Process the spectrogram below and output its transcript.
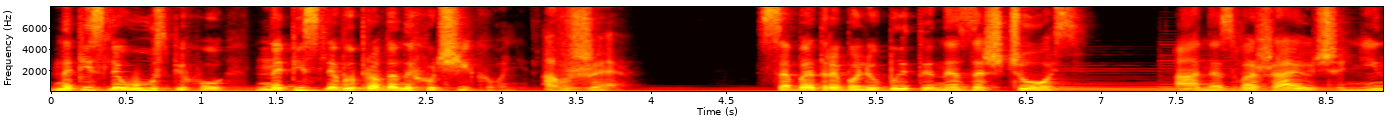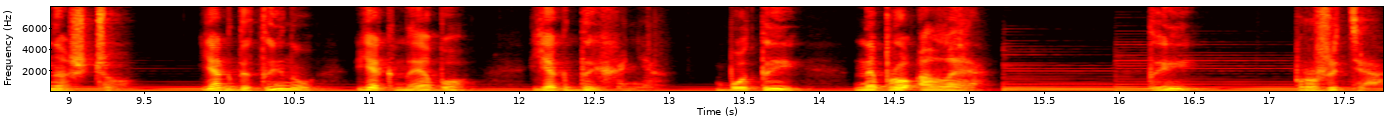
не після успіху, не після виправданих очікувань, а вже. Себе треба любити не за щось, а не зважаючи ні на що, як дитину, як небо, як дихання. Бо ти не про але, ти про життя.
